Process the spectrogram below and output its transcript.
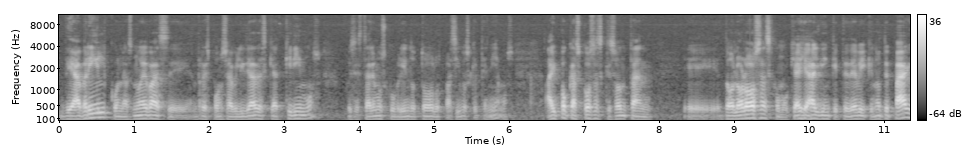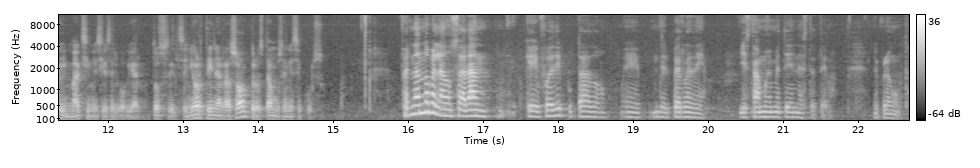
de abril, con las nuevas eh, responsabilidades que adquirimos, pues estaremos cubriendo todos los pasivos que teníamos. Hay pocas cosas que son tan eh, dolorosas como que haya alguien que te debe y que no te pague, y máxime si es el gobierno. Entonces, el señor tiene razón, pero estamos en ese curso. Fernando Belanzarán, que fue diputado eh, del PRD y está muy metido en este tema, le pregunta,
